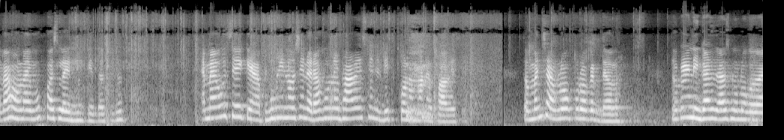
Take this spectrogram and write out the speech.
રાહુલ ના મુખવાસ લઈને મૂકી દશે એમાં એવું છે કે આ ભૂમિનો છે ને રાહુલને ભાવે છે ને ડિસ્કોનો મને ભાવે છે. તો મનસા બ્લોગ પૂરો કરી દે હાલો. તો કઈ નહીં ગાઈસ આજનો હવે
